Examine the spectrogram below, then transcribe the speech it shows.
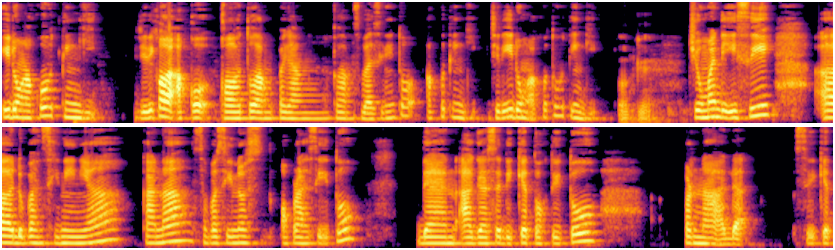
hidung aku tinggi. Jadi kalau aku kalau tulang pegang tulang sebelah sini tuh aku tinggi. Jadi hidung aku tuh tinggi. Oke. Cuman diisi eh, depan sininya karena sempat sinus operasi itu dan agak sedikit waktu itu pernah ada sedikit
